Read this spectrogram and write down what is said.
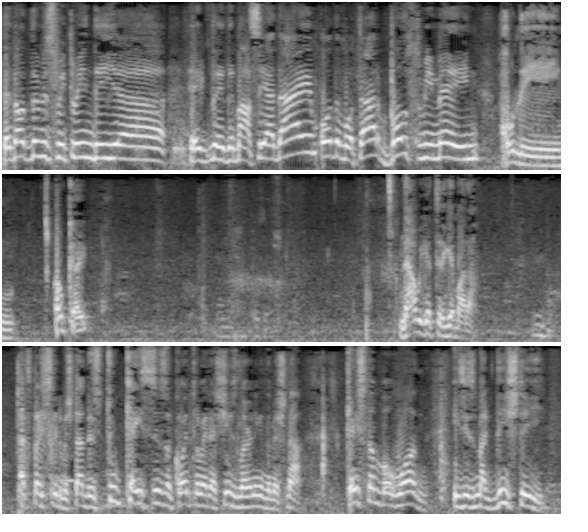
There's no difference between the uh, the, the Maaseh or the motar. Both remain Holin. Okay. Now we get to the Gemara. That's basically the Mishnah. There's two cases according to the way that she's learning in the Mishnah. Case number one is his Magdishti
